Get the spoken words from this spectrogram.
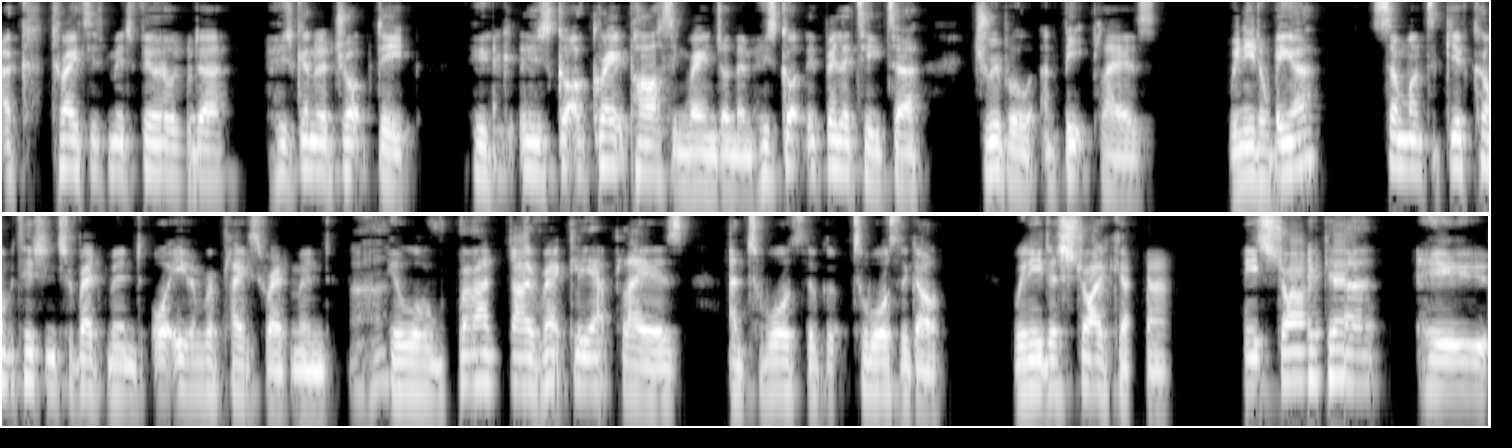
a creative midfielder who's going to drop deep, who, who's got a great passing range on them, who's got the ability to dribble and beat players. We need a winger, someone to give competition to Redmond or even replace Redmond, Uh-huh. who will run directly at players and towards the towards the goal. We need a striker. We need a striker who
